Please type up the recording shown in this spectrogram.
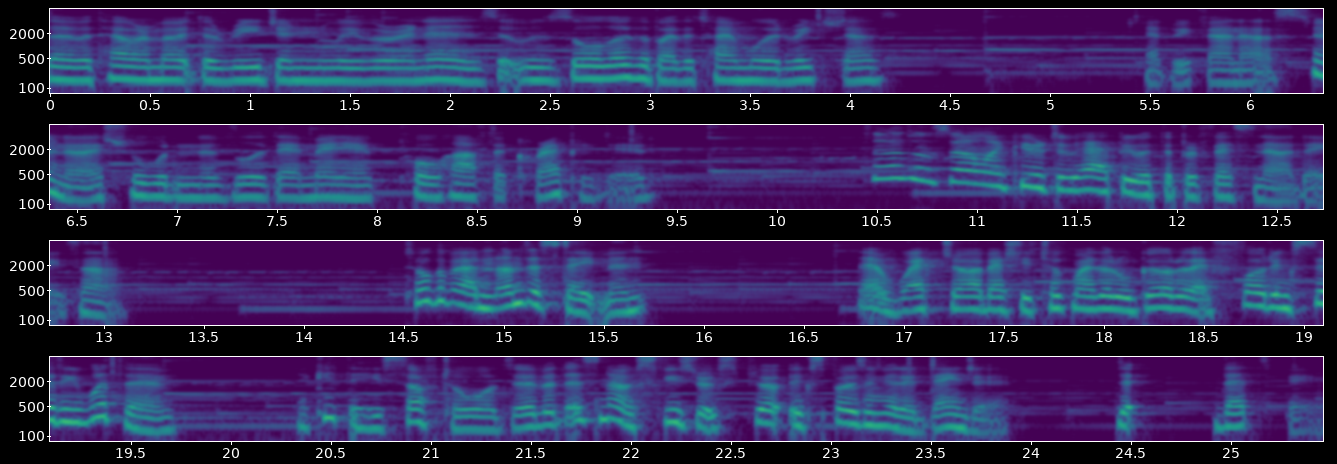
Though with how remote the region we were in is, it was all over by the time word reached us. Had we found out sooner, I sure wouldn't have let that maniac pull half the crap he did. Doesn't sound like you're too happy with the professor nowadays, huh? Talk about an understatement. That whack job actually took my little girl to that floating city with him. I get that he's soft towards her, but there's no excuse for expo exposing her to danger. Th that's fair.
